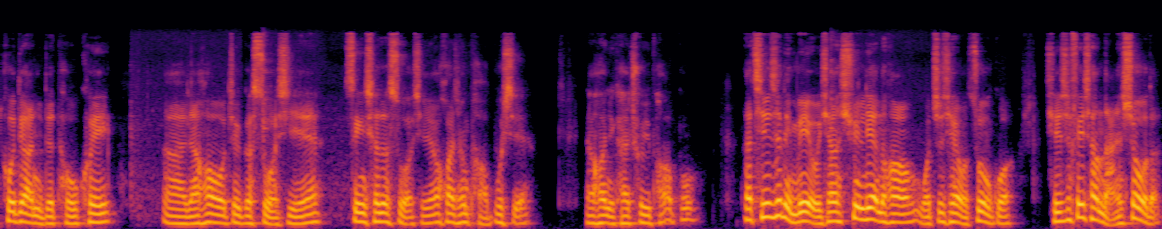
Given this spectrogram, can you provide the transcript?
脱掉你的头盔啊，然后这个锁鞋，自行车的锁鞋要换成跑步鞋，然后你开始出去跑步。那其实这里面有一项训练的话，我之前有做过。其实是非常难受的，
